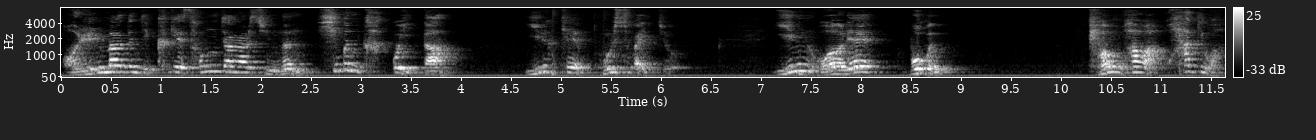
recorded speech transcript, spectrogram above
얼마든지 크게 성장할 수 있는 힘은 갖고 있다. 이렇게 볼 수가 있죠. 인월의 목은 병화와 화기와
